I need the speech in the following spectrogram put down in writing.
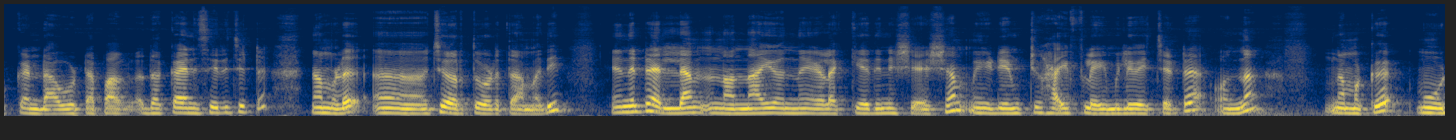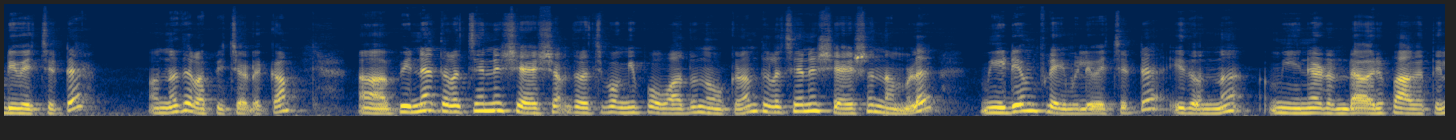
ഒക്കെ ഉണ്ടാവും കേട്ടോ. അപ്പോൾ അതൊക്കെ അനുസരിച്ചിട്ട് നമ്മൾ ചേർത്ത് കൊടുത്താൽ മതി. എന്നിട്ട് എല്ലാം നന്നായി ഒന്ന് ഇളക്കിയതിന് ശേഷം മീഡിയം ടു ഹൈ ഫ്ലെയിമിൽ വെച്ചിട്ട് ഒന്ന് നമുക്ക് മൂടി വെച്ചിട്ട് ഒന്ന് തിളപ്പിച്ചെടുക്കാം. പിന്നെ തിളച്ചതിന് ശേഷം തിളച്ച് പൊങ്ങി പോവാതെ നോക്കണം. തിളച്ചതിന് ശേഷം നമ്മൾ മീഡിയം ഫ്ലെയിമിൽ വെച്ചിട്ട് ഇതൊന്ന് മീനിടേണ്ട ഒരു പാകത്തിൽ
